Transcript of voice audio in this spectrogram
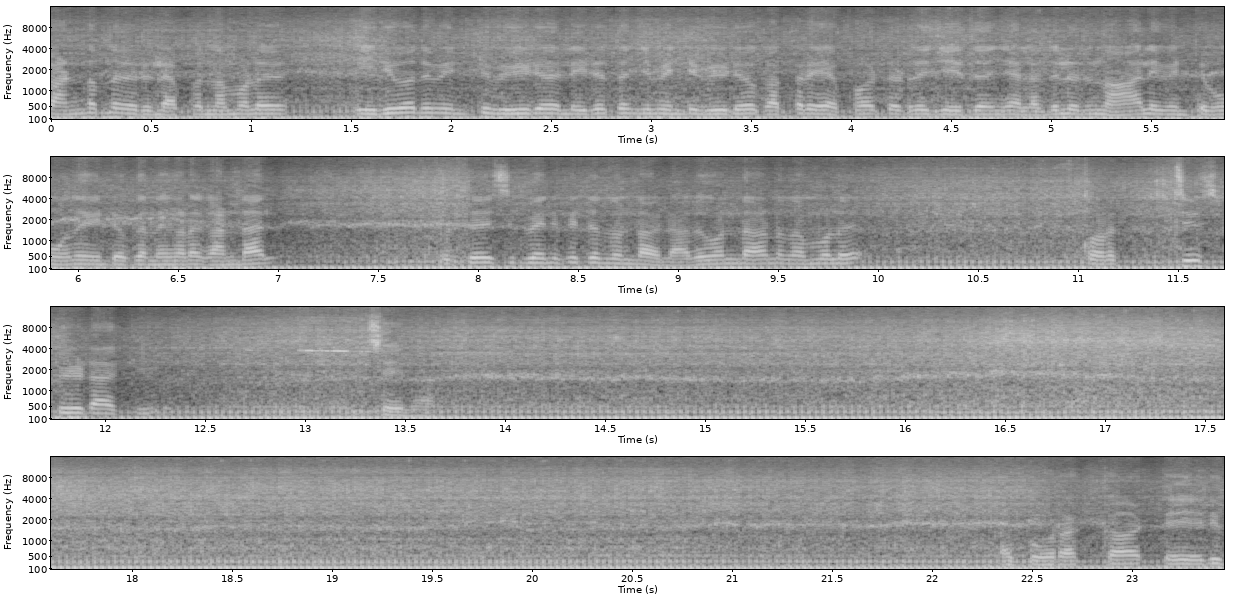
കണ്ടെന്ന് വരില്ല. അപ്പം നമ്മൾ ഇരുപത് മിനിറ്റ് വീഡിയോ അല്ല ഇരുപത്തഞ്ച് മിനിറ്റ് വീഡിയോ അത്ര എഫേർട്ട് എടുത്ത് ചെയ്ത് കഴിഞ്ഞാൽ അതിലൊരു നാല് മിനിറ്റ് മൂന്ന് മിനിറ്റ് ഒക്കെ നിങ്ങൾ കണ്ടാൽ പ്രത്യേകിച്ച് ബെനിഫിറ്റ് ഒന്നും ഉണ്ടാവില്ല. അതുകൊണ്ടാണ് നമ്മൾ കുറച്ച് സ്പീഡാക്കി ചെയ്യുന്നത്. അപ്പോൾ റക്കാട്ടേരി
